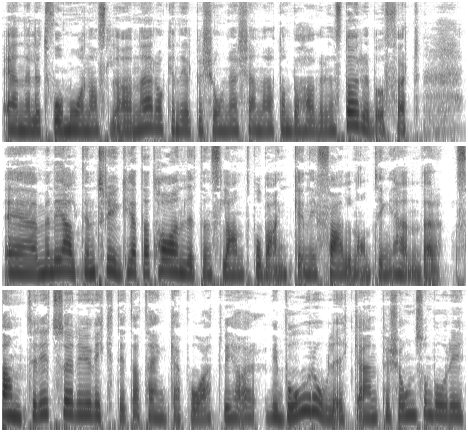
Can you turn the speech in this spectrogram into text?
en eller två månadslöner och en del personer känner att de behöver en större buffert. Eh, men det är alltid en trygghet att ha en liten slant på banken ifall någonting händer. Samtidigt så är det ju viktigt att tänka på att vi, har, vi bor olika. En person som bor i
